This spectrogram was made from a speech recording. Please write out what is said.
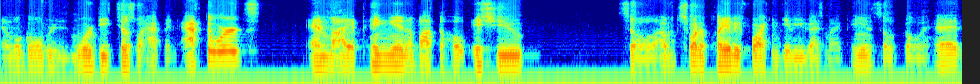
And we'll go over more details what happened afterwards and my opinion about the whole issue. So I just want to play it before I can give you guys my opinion. So go ahead.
